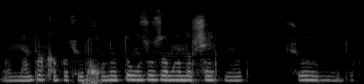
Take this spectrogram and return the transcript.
Nereden kapatıyorduk? Unuttum uzun zamandır çekmiyorum. Şu muydu?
